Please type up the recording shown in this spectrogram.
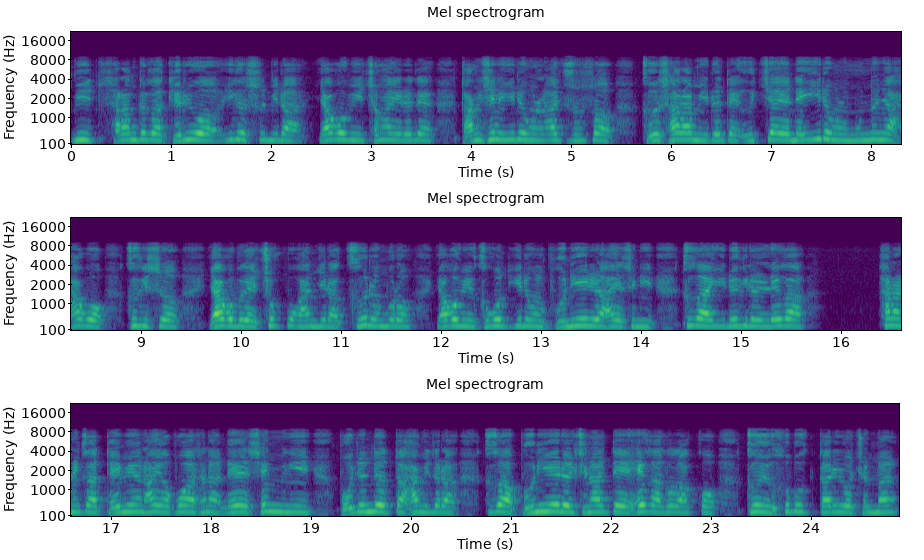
및 사람들과 겨루어 이겼습니다. 야곱이 정하여 이르되 당신의 이름을 알주소서. 그 사람이 이르되 어찌하여 내 이름을 묻느냐 하고 거기서 야곱에게 축복한지라. 그러므로 야곱이 그곳 이름을 버니엘이라 하였으니 그가 이르기를 내가 하나님과 대면하여 보았으나 내 생명이 보존되었다 함이더라. 그가 버니엘을 지날 때 해가 돋았고 그 허벅다리로 정말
